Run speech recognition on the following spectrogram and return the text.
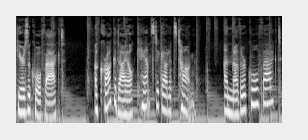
Here's a cool fact a crocodile can't stick out its tongue. Another cool fact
